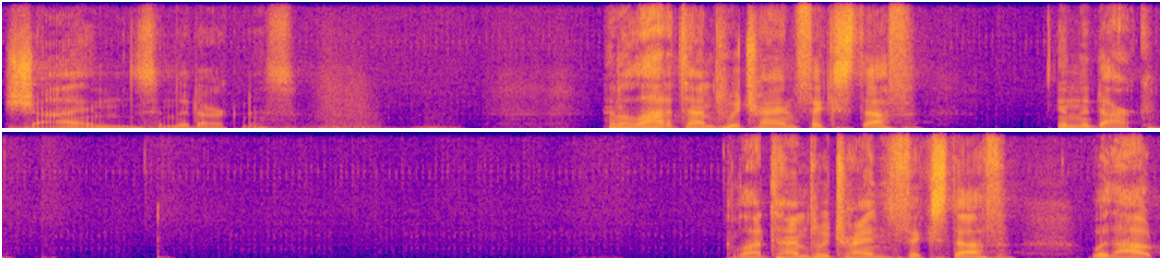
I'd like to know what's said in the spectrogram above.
shines in the darkness. And a lot of times we try and fix stuff in the dark. A lot of times we try and fix stuff without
